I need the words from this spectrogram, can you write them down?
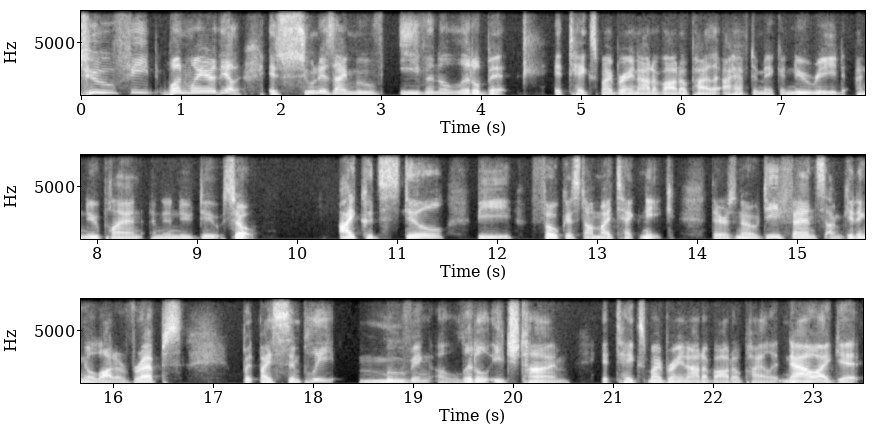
two feet one way or the other. As soon as I move even a little bit, it takes my brain out of autopilot. I have to make a new read, a new plan, and a new do. So I could still be focused on my technique. There's no defense. I'm getting a lot of reps. But by simply moving a little each time, it takes my brain out of autopilot. Now I get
